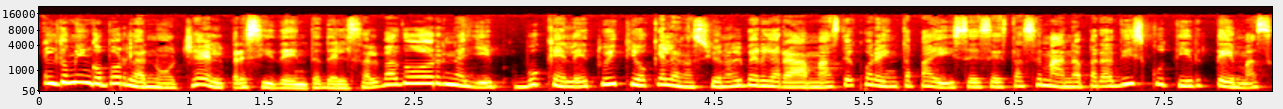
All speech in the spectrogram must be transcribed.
El domingo por la noche, el presidente de El Salvador, Nayib Bukele, tuiteó que la nación albergará a más de 40 países esta semana para discutir temas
